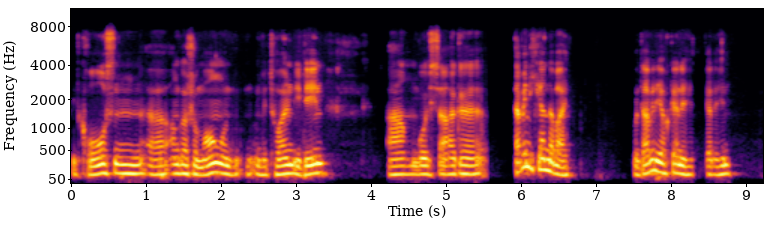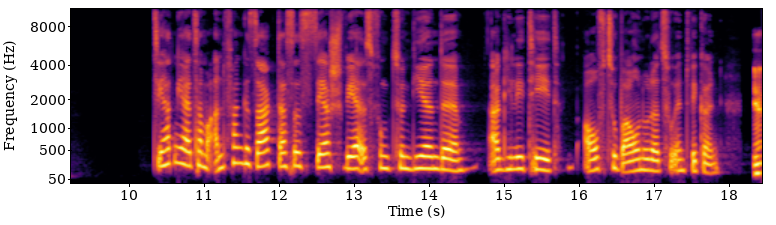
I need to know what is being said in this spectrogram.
mit großem äh, Engagement und, und, mit tollen Ideen, ähm, wo ich sage, da bin ich gern dabei. Und da will ich auch gerne, gerne hin. Sie hatten ja jetzt am Anfang gesagt, dass es sehr schwer ist, funktionierende Agilität aufzubauen oder zu entwickeln. Ja.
